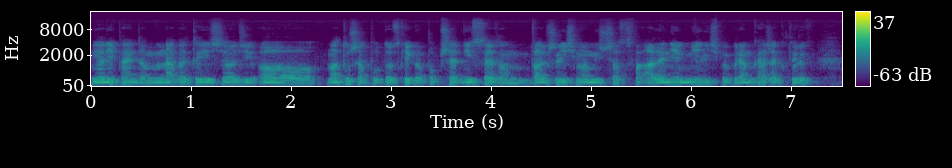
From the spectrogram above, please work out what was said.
Ja nie pamiętam, nawet jeśli chodzi o Matusza Półtowskiego, poprzedni sezon, walczyliśmy o mistrzostwo, ale nie mieliśmy bramkarza, który w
